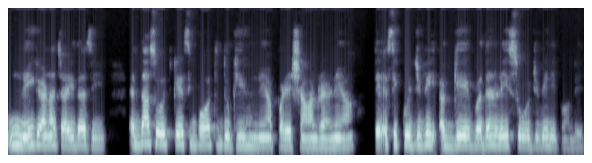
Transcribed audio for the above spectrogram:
ਉਹ ਨਹੀਂ ਕਹਿਣਾ ਚਾਹੀਦਾ ਸੀ। ਇਦਾਂ ਸੋਚ ਕੇ ਅਸੀਂ ਬਹੁਤ ਦੁਖੀ ਹੁੰਨੇ ਆ ਪਰੇਸ਼ਾਨ ਰਹਿੰਦੇ ਆ ਤੇ ਅਸੀਂ ਕੁਝ ਵੀ ਅੱਗੇ ਵਧਣ ਲਈ ਸੋਚ ਵੀ ਨਹੀਂ ਪਾਉਂਦੇ।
